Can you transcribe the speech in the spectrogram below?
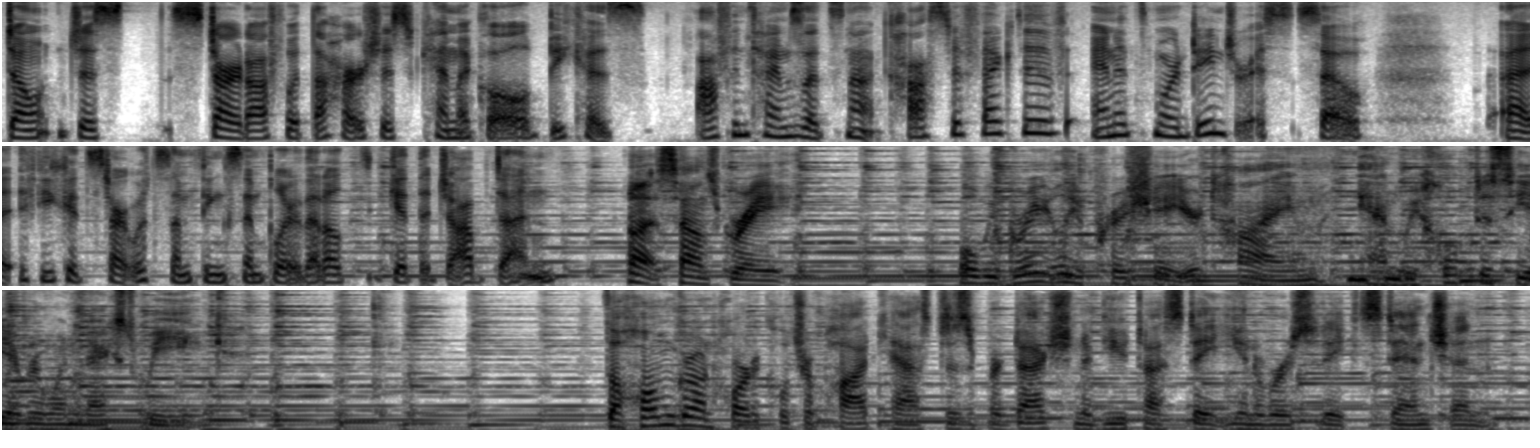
Don't just start off with the harshest chemical because oftentimes that's not cost effective and it's more dangerous. So, uh, if you could start with something simpler, that'll get the job done. Oh, that sounds great. Well, we greatly appreciate your time, and we hope to see everyone next week. The Homegrown Horticulture Podcast is a production of Utah State University Extension.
